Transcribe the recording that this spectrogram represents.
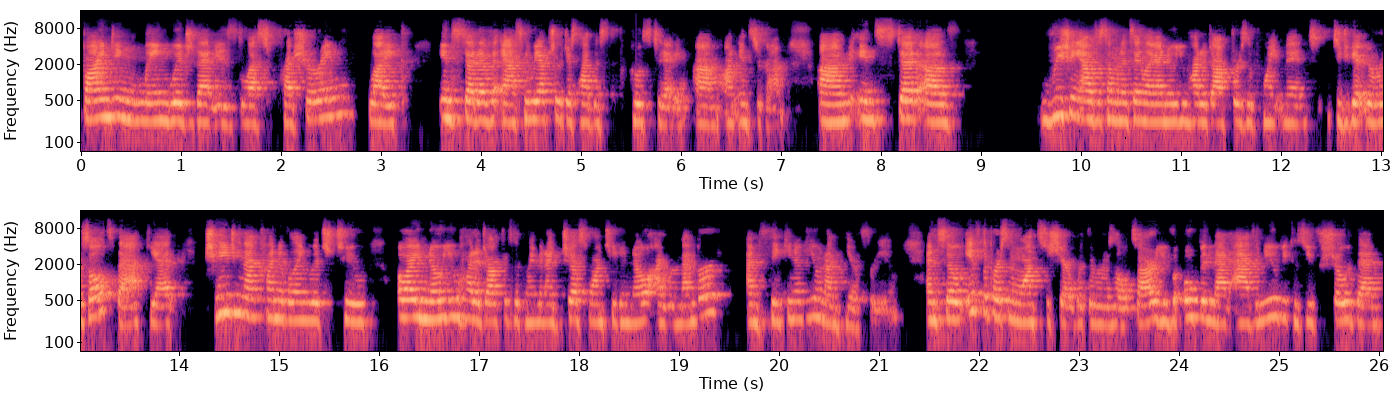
finding language that is less pressuring, like instead of asking, we actually just had this post today um, on Instagram. Um, instead of reaching out to someone and saying, like, I know you had a doctor's appointment. Did you get your results back yet? Changing that kind of language to, oh, I know you had a doctor's appointment. I just want you to know I remembered I'm thinking of you and I'm here for you. And so if the person wants to share what the results are, you've opened that avenue because you've showed them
